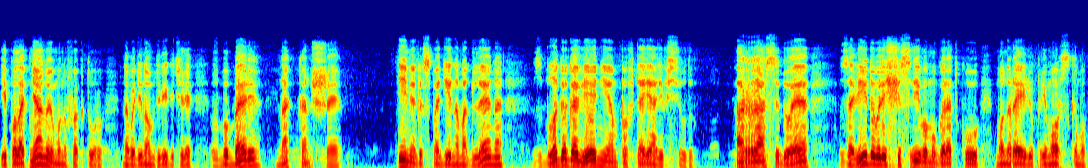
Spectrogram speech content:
и полотняную мануфактуру на водяном двигателе в Бубере на Канше. Имя господина Мадлена с благоговением повторяли всюду. Аррас и Дуэ завидовали счастливому городку Монрейлю Приморскому,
